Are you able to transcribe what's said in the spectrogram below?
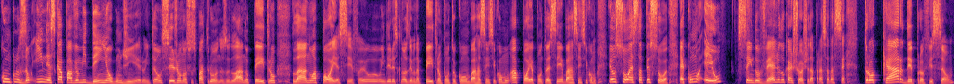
conclusão inescapável, me deem algum dinheiro. Então sejam nossos patronos, lá no Patreon, lá no Apoia-se. Foi o endereço que nós demos, né? patreon.com barra comum, apoia.se barra comum. Eu sou esta pessoa. É como eu, sendo velho do caixote da Praça da Sé, trocar de profissão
